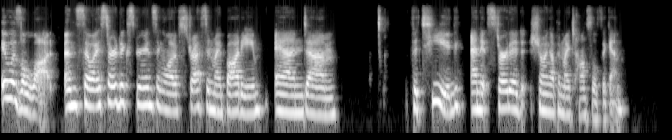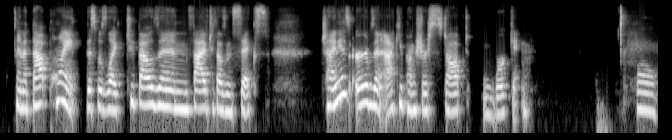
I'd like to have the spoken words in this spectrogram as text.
it was a lot and so i started experiencing a lot of stress in my body and um, fatigue and it started showing up in my tonsils again and at that point, this was like 2005, 2006, Chinese herbs and acupuncture stopped working. Oh.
